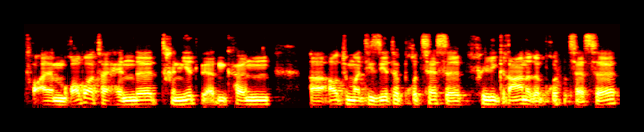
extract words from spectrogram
vor allem Roboterhände trainiert werden können äh, automatisierte Prozesse, filigranere Prozesse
